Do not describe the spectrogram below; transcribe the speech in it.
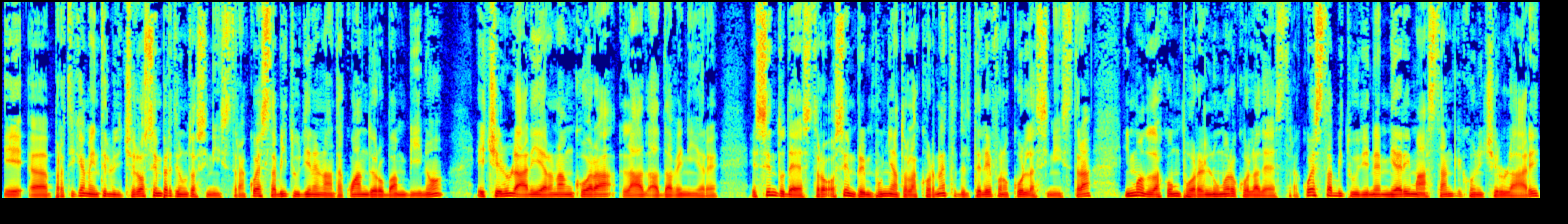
e uh, praticamente lui dice l'ho sempre tenuto a sinistra. Questa abitudine è nata quando ero bambino e i cellulari erano ancora là ad avvenire essendo destro ho sempre impugnato la cornetta del telefono con la sinistra in modo da comporre il numero con la destra. Questa abitudine mi è rimasta anche con i cellulari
